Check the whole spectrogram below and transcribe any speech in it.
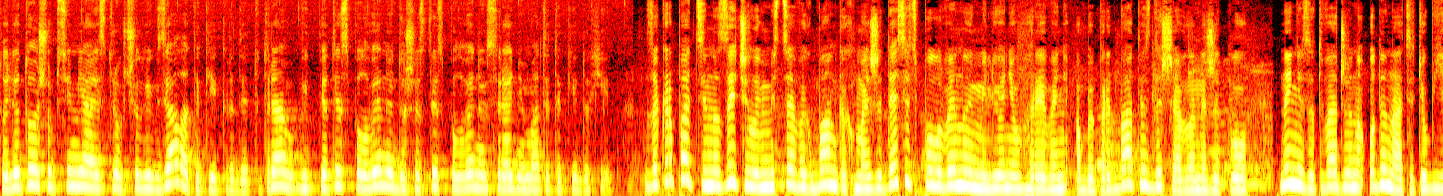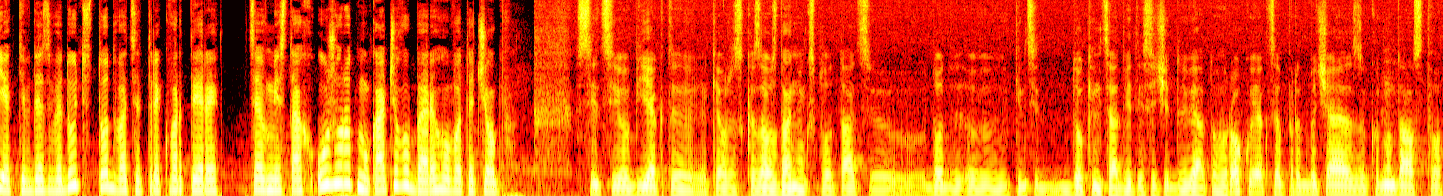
То для того, щоб сім'я із трьох чоловік взяла такий кредит, то треба від 5,5 до 6,5 в середньому мати такий дохід. Закарпатці назичили в місцевих банках майже 10,5 мільйонів гривень, аби придбати здешевлене житло. Нині затверджено 11 об'єктів, де зведуть 123 квартири. Це в містах Ужгород, Мукачево, Берегово та Чоп. Всі ці об'єкти, як я вже сказав, здані експлуатацію до, е, кінці, до кінця 2009 року, як це передбачає законодавство.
